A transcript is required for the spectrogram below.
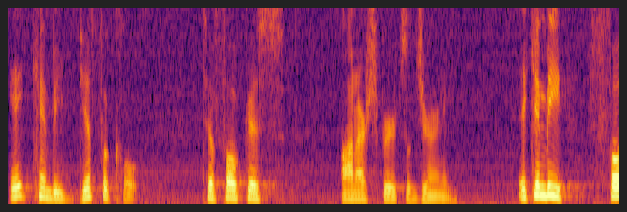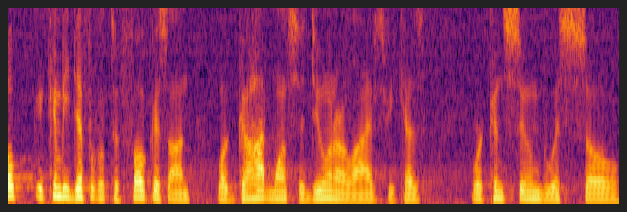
it can be difficult to focus on our spiritual journey. It can be, fo- it can be difficult to focus on what God wants to do in our lives because we're consumed with so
